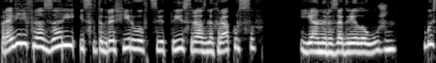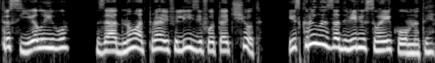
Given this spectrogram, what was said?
Проверив розарий и сфотографировав цветы с разных ракурсов, Яна разогрела ужин, быстро съела его, заодно отправив Лизе фотоотчет и скрылась за дверью своей комнаты.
